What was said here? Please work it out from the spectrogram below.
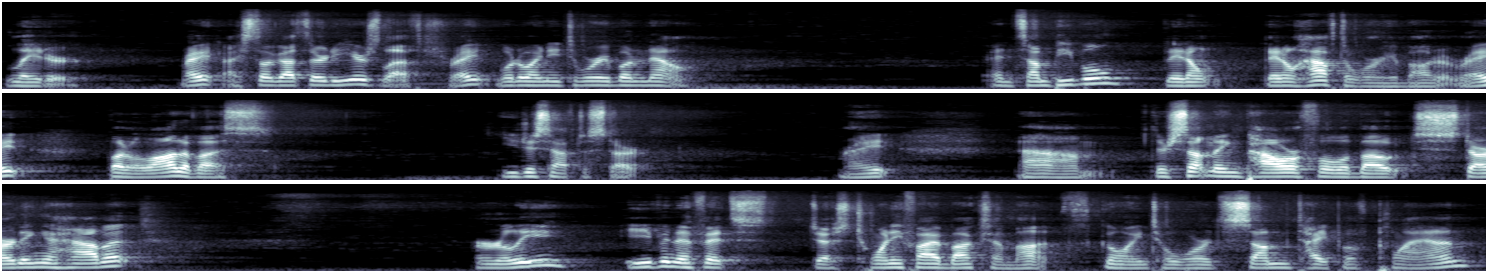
later, right? I still got 30 years left, right? What do I need to worry about now? And some people, they don't they don't have to worry about it, right? But a lot of us you just have to start, right? Um, there's something powerful about starting a habit early, even if it's just 25 bucks a month going towards some type of plan.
